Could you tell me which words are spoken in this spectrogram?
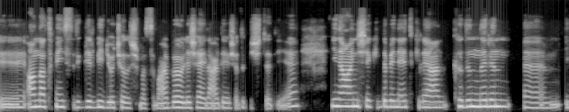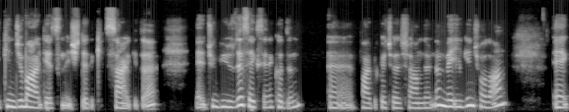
e, anlatmayı istedik bir video çalışması var. Böyle şeylerde yaşadık işte diye. Yine aynı şekilde beni etkileyen kadınların e, ikinci vardiyasını işledik sergide. E, çünkü yüzde sekseni kadın e, fabrika çalışanlarının ve ilginç olan e,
